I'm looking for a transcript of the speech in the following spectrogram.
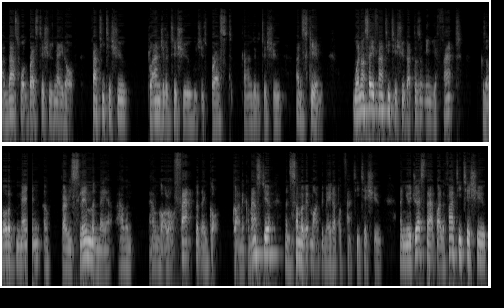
and that's what breast tissue is made of. Fatty tissue, glandular tissue, which is breast, glandular tissue, and skin. When I say fatty tissue, that doesn't mean you're fat, because a lot of men are very slim and they haven't haven't got a lot of fat, but they've got gynecomastia, and some of it might be made up of fatty tissue. And you address that by the fatty tissue.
